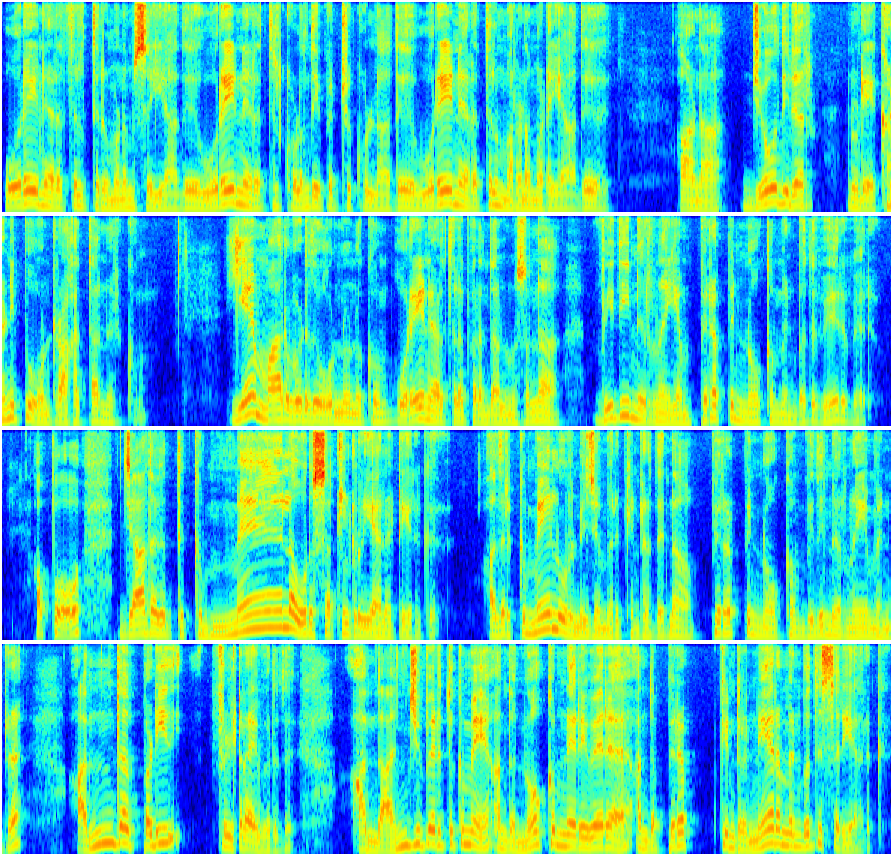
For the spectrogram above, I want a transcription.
ஒரே நேரத்தில் திருமணம் செய்யாது ஒரே நேரத்தில் குழந்தை பெற்றுக்கொள்ளாது ஒரே நேரத்தில் மரணமடையாது. ஆனால் ஜோதிடர்னுடைய கணிப்பு ஒன்றாகத்தான் இருக்கும். ஏன் மாறுபடுது ஒன்றுனுக்கும் ஒரே நேரத்தில் பிறந்தாலும்னு சொன்னால் விதி நிர்ணயம் பிறப்பின் நோக்கம் என்பது வேறு வேறு. அப்போது ஜாதகத்துக்கு மேலே ஒரு சட்டில் ரியாலிட்டி இருக்குது அதற்கு மேல் ஒரு நிஜம் இருக்கின்றதுன்னா பிறப்பின் நோக்கம் விதி நிர்ணயம் என்ற அந்த படி ஃபில்டராகி வருது. அந்த அஞ்சு பேர்த்துக்குமே அந்த நோக்கம் நிறைவேற அந்த பிறக்கின்ற நேரம் என்பது சரியாக இருக்குது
